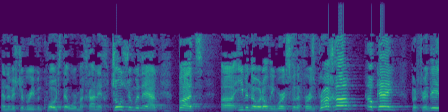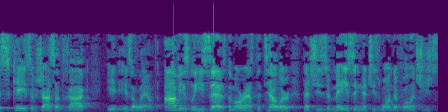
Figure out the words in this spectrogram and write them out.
And the Mishnah even quotes that we're mechanech children with that. But uh, even though it only works for the first bracha, okay. But for this case of Shasat Chak, it is allowed. Obviously, he says the Mora has to tell her that she's amazing and she's wonderful and she's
